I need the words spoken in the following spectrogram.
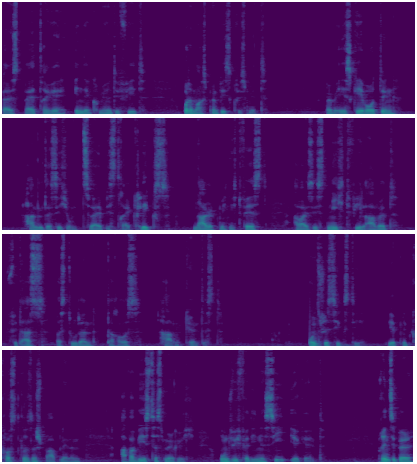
leist Beiträge in den Community Feed oder machst beim Bisquiz mit. Beim ESG Voting handelt es sich um zwei bis drei Klicks, nagelt mich nicht fest, aber es ist nicht viel Arbeit für das, was du dann daraus haben könntest. Und 360 wirbt mit kostenlosen Sparplänen. Aber wie ist das möglich? Und wie verdienen Sie Ihr Geld? Prinzipiell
